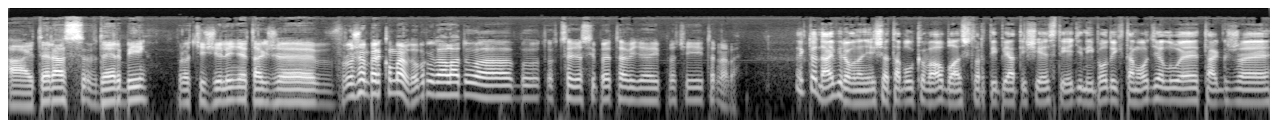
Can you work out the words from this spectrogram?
A aj teraz v derby proti Žiline, takže v Ružomberku majú dobrú náladu a budú to chcieť asi pretaviť aj proti Trnave. Tak to je najvyrovnanejšia tabulková oblasť, 4., 5., 6., jediný bod ich tam oddeluje, takže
